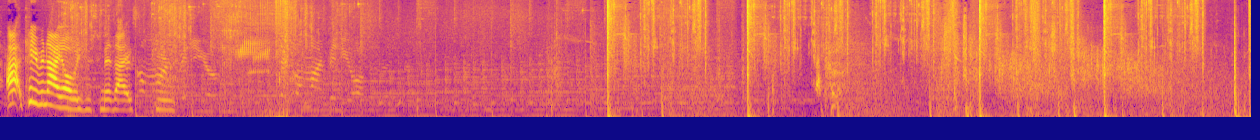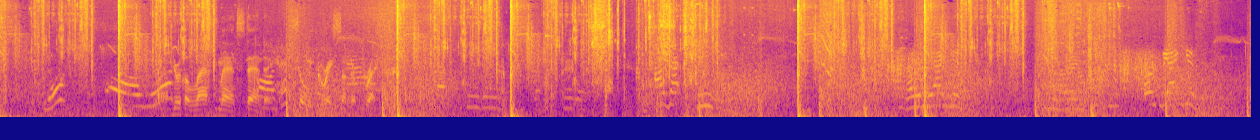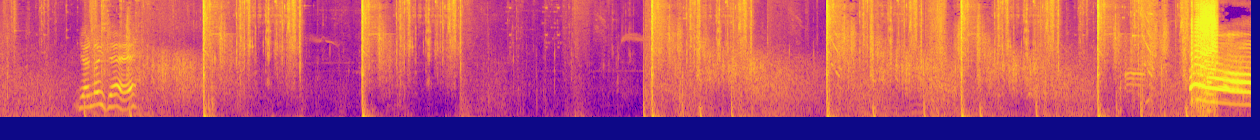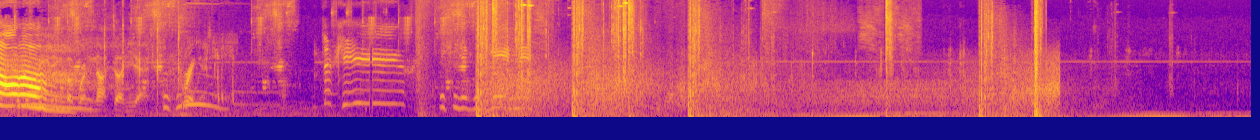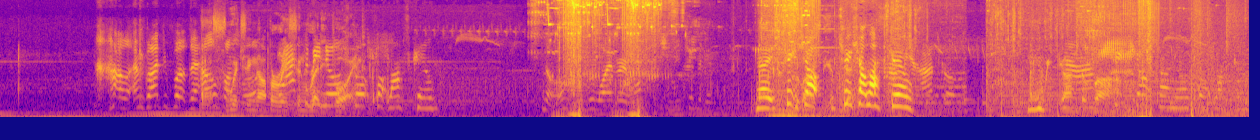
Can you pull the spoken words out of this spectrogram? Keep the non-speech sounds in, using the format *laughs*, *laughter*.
At Kieran, I always to make that excuse. No, there. Oh! But we're not done yet. Bring it. The keys. This is a good game, man. I'm glad you put the health on. Switching low. Operation Has to be ready no point. scope got last kill. No, whatever it wants. It's a No, it's trick shot. Trick shot last kill. We got the bomb. Shots on no scope last kill.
